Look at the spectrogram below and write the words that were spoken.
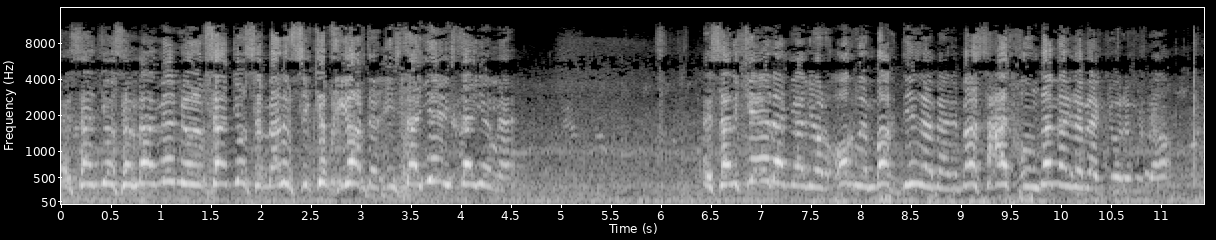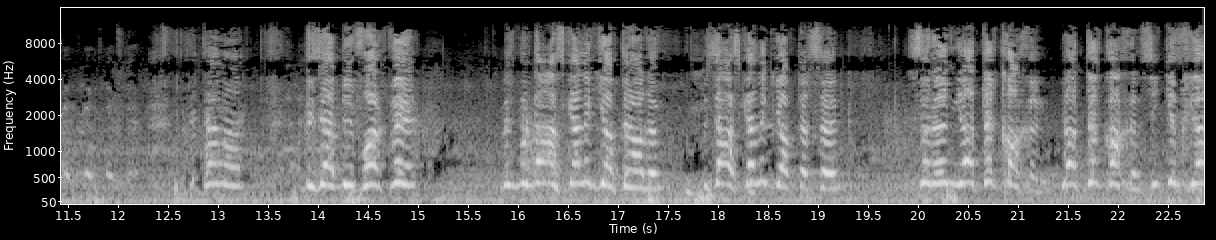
E sen diyorsun ben vermiyorum sen diyorsun benim sikim hıyardır. İste ye iste yeme. E seninki öyle geliyor oğlum bak dinle beni ben saat 10'da meyde bekliyorum burada. E, tamam bize bir fark ver. Biz burada askerlik yaptıralım. Bize askerlik yaptırsın. Sürün yatın kalkın. Yatın kalkın. Sikim hıyar.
